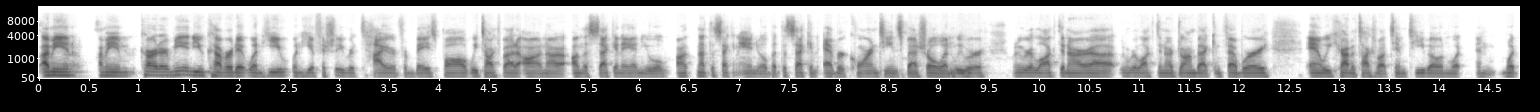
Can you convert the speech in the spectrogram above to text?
I mean, I mean, Carter, me and you covered it when he when he officially retired from baseball. We talked about it on our on the second annual, uh, not the second annual, but the second ever quarantine special when we Mhm. were when we were locked in our uh, we were locked in our dorm back in February, and we kind of talked about Tim Tebow and what and what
